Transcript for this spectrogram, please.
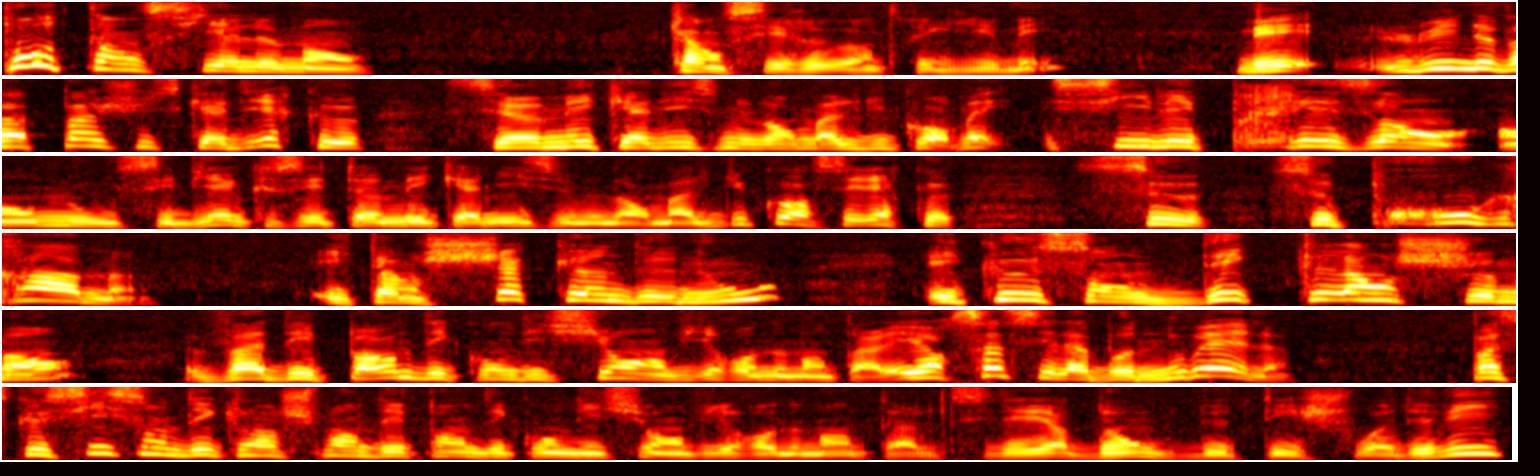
potentiellement cancéreux, entre guillemets, mais lui ne va pas jusqu'à dire que c'est un mécanisme normal du corps. Mais s'il est présent en nous, c'est bien que c'est un mécanisme normal du corps. C'est-à-dire que ce, ce programme est en chacun de nous et que son déclenchement va dépendre des conditions environnementales. Et alors ça, c'est la bonne nouvelle. Parce que si son déclenchement dépend des conditions environnementales, c'est-à-dire donc de tes choix de vie,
